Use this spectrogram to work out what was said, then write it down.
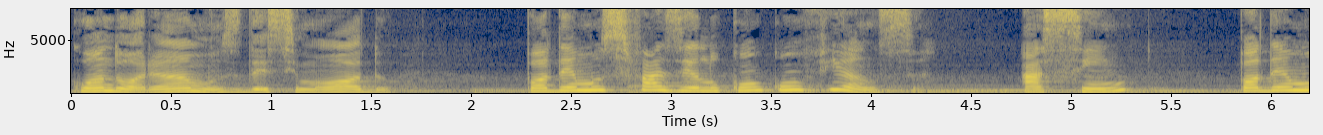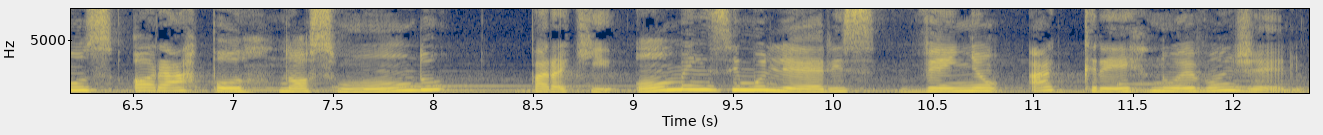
Quando oramos desse modo, podemos fazê-lo com confiança. Assim, podemos orar por nosso mundo, para que homens e mulheres venham a crer no Evangelho.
